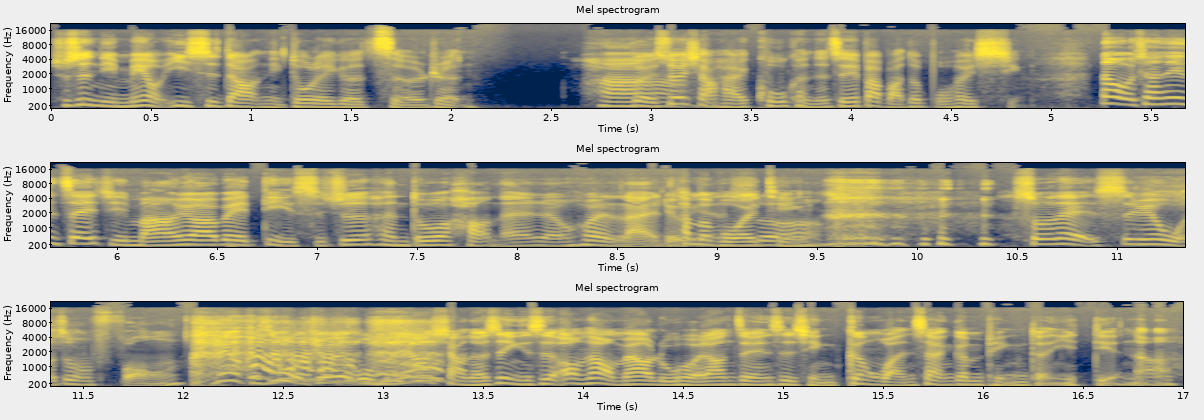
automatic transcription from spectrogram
就是你没有意识到你多了一个责任。对，所以小孩哭，可能这些爸爸都不会醒。那我相信这一集马上又要被 diss，就是很多好男人会来留言，他们不会听。说的也是，因为我这么疯。没有，可是我觉得我们要想的事情是，哦，那我们要如何让这件事情更完善、更平等一点呢？啊？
